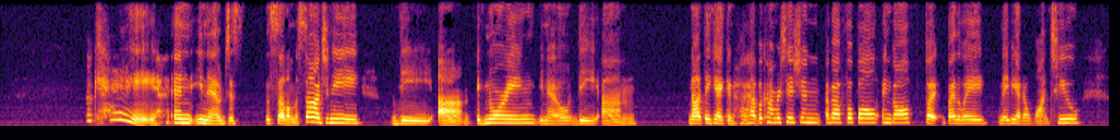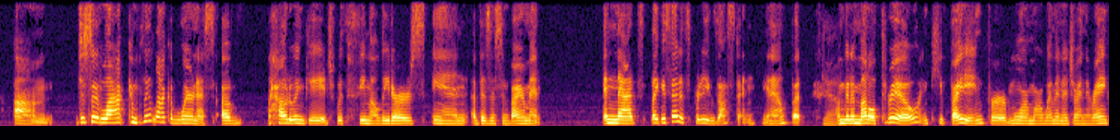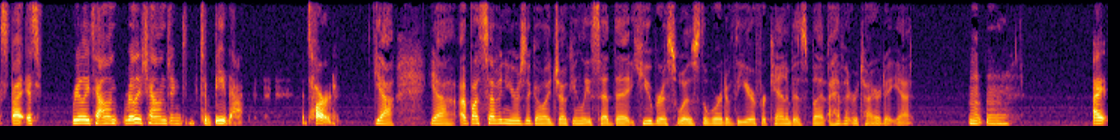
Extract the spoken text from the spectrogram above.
Okay, and you know just the subtle misogyny, the um, ignoring, you know, the um, not thinking I can have a conversation about football and golf. But by the way, maybe I don't want to. um, just a lack, complete lack of awareness of how to engage with female leaders in a business environment. And that's, like I said, it's pretty exhausting, you know, but yeah. I'm going to muddle through and keep fighting for more and more women to join the ranks. But it's really talent, really challenging to, to be that. It's hard. Yeah. Yeah. About seven years ago, I jokingly said that hubris was the word of the year for cannabis, but I haven't retired it yet. Mm-mm. I,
